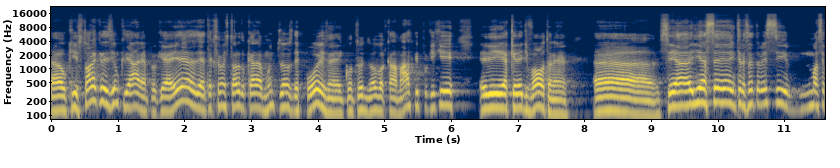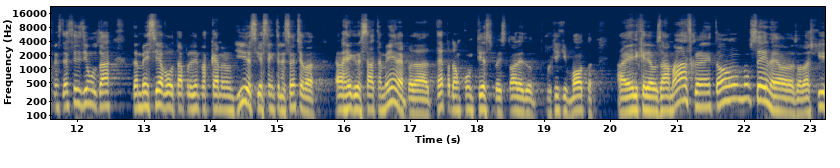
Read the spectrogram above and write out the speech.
é, o que história que eles iam criar, né? Porque aí ia ter que ser uma história do cara muitos anos depois, né? Encontrando de novo aquela máscara e por que, que ele ia querer de volta, né? Uh, se, uh, ia ser interessante também se numa sequência dessa eles iam usar também se ia voltar, por exemplo, a Cameron Diaz, que ia ser interessante ela, ela regressar também, né? Pra, até para dar um contexto para a história do por que, que volta a ele querer usar a máscara, né? Então, não sei, né? Eu acho que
